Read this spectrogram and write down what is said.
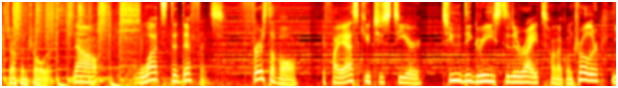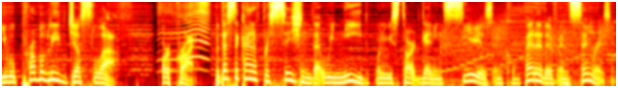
to a controller. Now, what's the difference? First of all, if I ask you to steer 2 degrees to the right on a controller, you will probably just laugh or cry. But that's the kind of precision that we need when we start getting serious and competitive in sim racing.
